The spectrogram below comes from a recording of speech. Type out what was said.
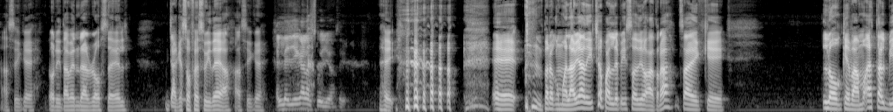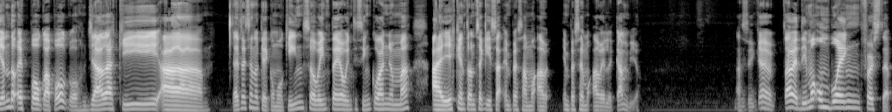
así que ahorita vendrá el roast de él, ya que eso fue su idea, así que, Él le llega a lo suyo, sí. hey. Eh, pero como él había dicho un par de episodios atrás, sabes que lo que vamos a estar viendo es poco a poco, ya de aquí a, él está diciendo que como 15 o 20 o 25 años más, ahí es que entonces quizás empezamos a, empecemos a ver el cambio. Así que, ¿sabes? Dimos un buen first step.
